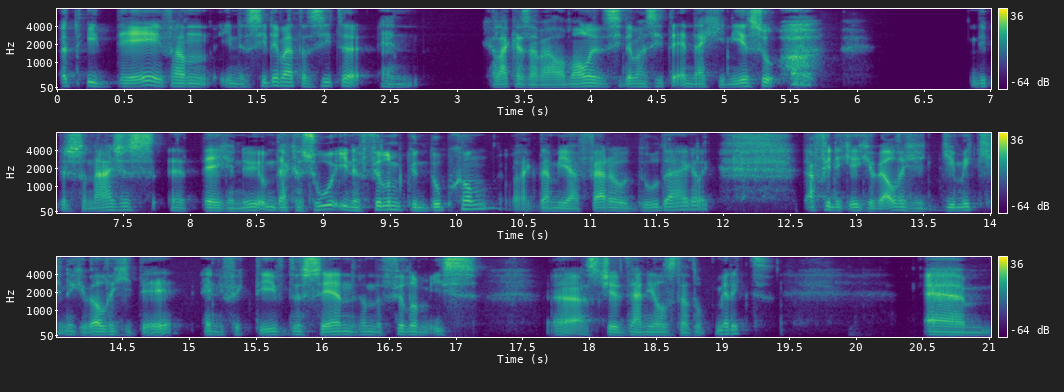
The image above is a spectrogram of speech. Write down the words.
het idee van in de cinema te zitten en gelijk als dat we allemaal in de cinema zitten en dat je niet zo die personages eh, tegen u, omdat je zo in een film kunt opgaan, wat ik dat Mia Farrow doet eigenlijk, dat vind ik een geweldige gimmick, een geweldig idee. En effectief, de scène van de film is, eh, als Jeff Daniels dat opmerkt. Ehm,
